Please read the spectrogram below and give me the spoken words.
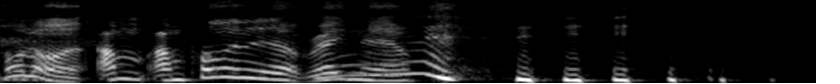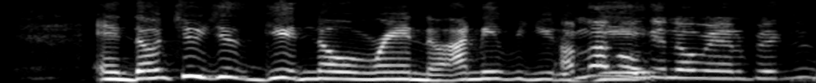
hold on. I'm I'm pulling it up right now. and don't you just get no random. I need for you to I'm not get, gonna get no random picture.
